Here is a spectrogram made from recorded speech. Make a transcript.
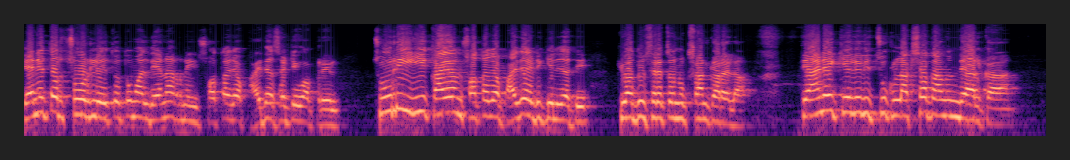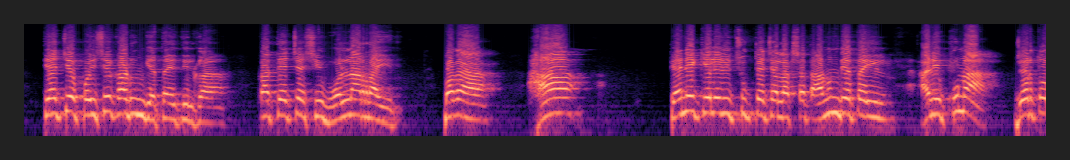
त्याने तर चोरले तर तुम्हाला देणार नाही. स्वतःच्या फायद्यासाठी वापरेल. चोरी ही कायम स्वतःच्या फायद्यासाठी केली जाते किंवा दुसऱ्याचं नुकसान करायला. त्याने केलेली चूक लक्षात आणून द्याल का? त्याचे पैसे काढून घेता येतील का? का त्याच्याशी बोलणार नाहीत? बघा हा त्याने केलेली चूक त्याच्या लक्षात आणून देता येईल. आणि पुन्हा जर तो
